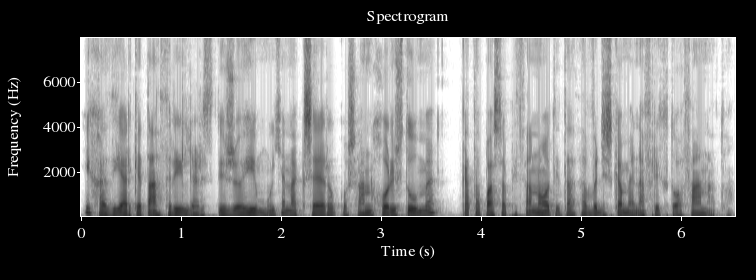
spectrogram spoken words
Είχα δει αρκετά θρίλερ στη ζωή μου για να ξέρω πως αν χωριστούμε, κατά πάσα πιθανότητα θα βρίσκαμε ένα φρικτό θάνατο.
